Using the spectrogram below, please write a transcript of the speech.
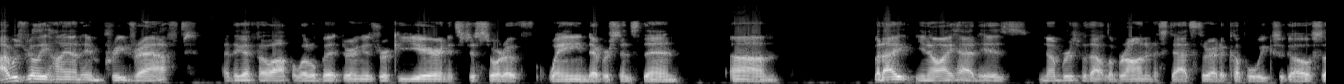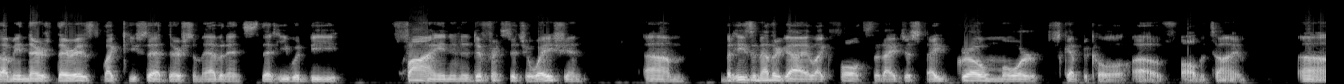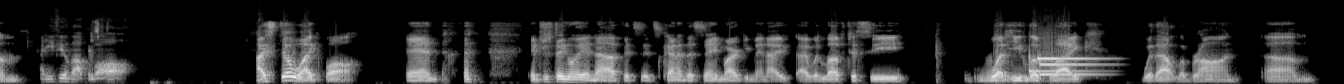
I was really high on him pre-draft. I think I fell off a little bit during his rookie year, and it's just sort of waned ever since then. Um, but I, you know, I had his numbers without LeBron in a stats thread a couple weeks ago. So I mean, there's there is, like you said, there's some evidence that he would be fine in a different situation. Um, but he's another guy like Fultz that I just I grow more skeptical of all the time. Um, How do you feel about Ball? I still like ball, and interestingly enough, it's it's kind of the same argument. I I would love to see what he looked like without LeBron um,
